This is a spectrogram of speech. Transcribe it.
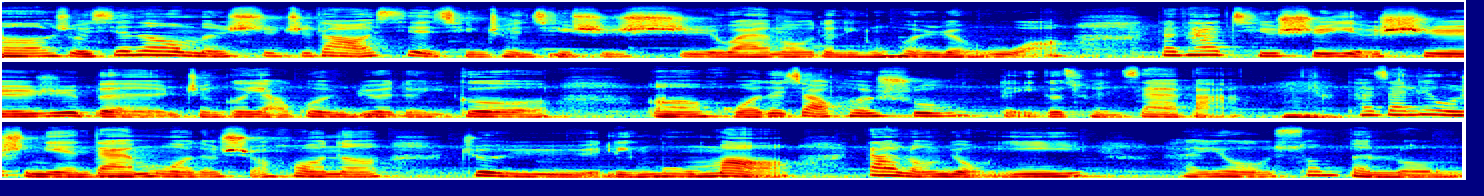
啊。嗯、首先呢，我们是知道谢晴臣其实是 YMO 的灵魂人物哦，那他其实也是日本整个摇滚乐的一个嗯，活的教科书的一个存在吧。嗯，他在六十年代末的时候呢，就与铃木茂、大龙泳衣还有松本龙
